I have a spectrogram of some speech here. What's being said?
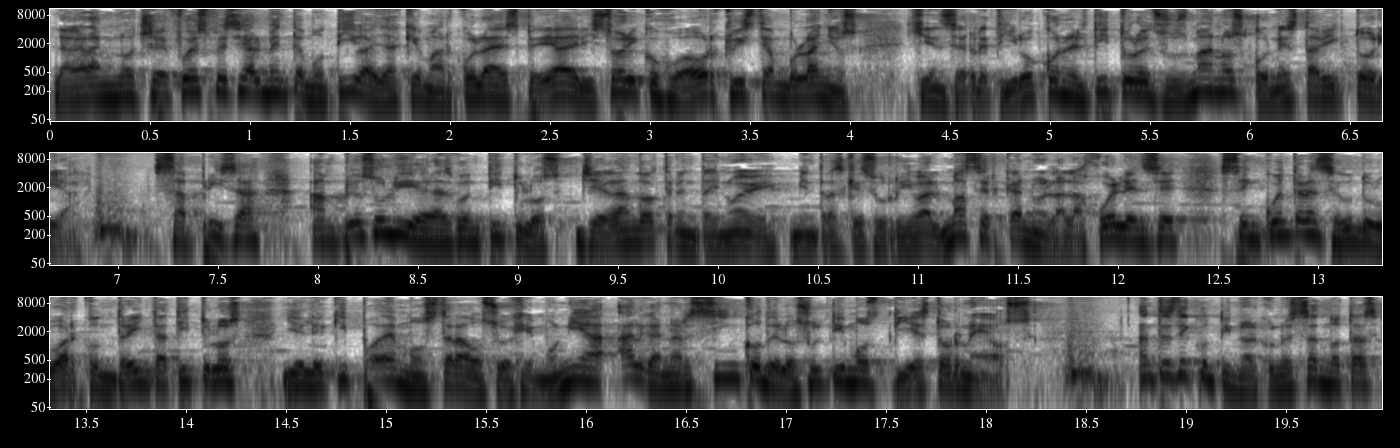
La gran noche fue especialmente emotiva ya que marcó la despedida del histórico jugador Cristian Bolaños, quien se retiró con el título en sus manos con esta victoria. Saprissa amplió su liderazgo en títulos, llegando a 39, mientras que su rival más cercano, el alajuelense, se encuentra en segundo lugar con 30 títulos y el equipo ha demostrado su hegemonía al ganar 5 de los últimos 10 torneos. Antes de continuar con nuestras notas,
